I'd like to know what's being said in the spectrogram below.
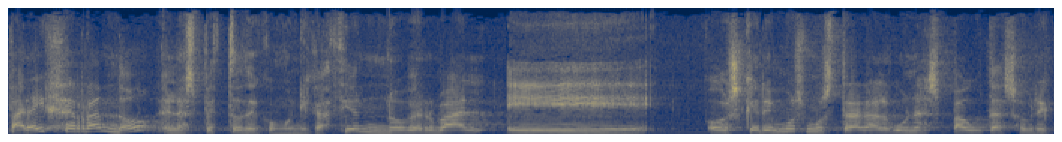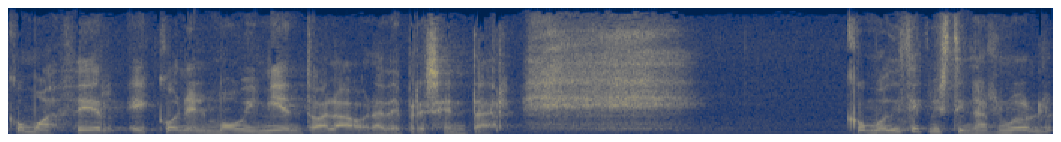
Para ir cerrando el aspecto de comunicación no verbal, eh, os queremos mostrar algunas pautas sobre cómo hacer eh, con el movimiento a la hora de presentar. Como dice Cristina Arnold,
